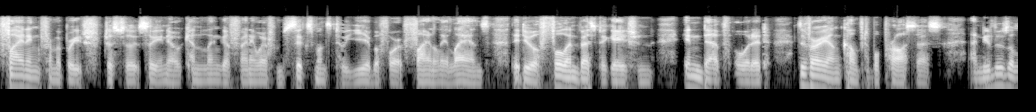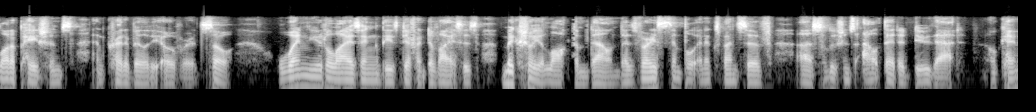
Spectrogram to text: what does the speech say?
Fining from a breach, just so, so, you know, can linger for anywhere from six months to a year before it finally lands. They do a full investigation, in-depth audit. It's a very uncomfortable process, and you lose a lot of patients and credibility over it. So when utilizing these different devices, make sure you lock them down. There's very simple, inexpensive uh, solutions out there to do that, okay?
